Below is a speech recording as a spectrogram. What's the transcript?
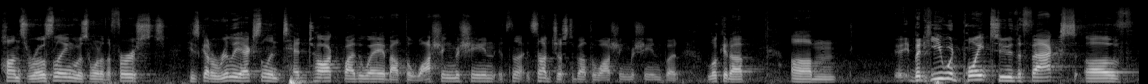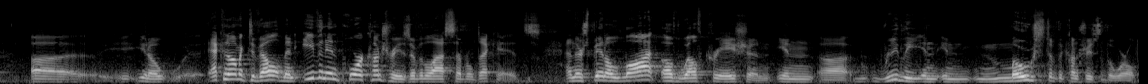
Hans Rosling was one of the first He's got a really excellent TED talk, by the way, about the washing machine. It's not, it's not just about the washing machine, but look it up. Um, but he would point to the facts of uh, you know, economic development, even in poor countries over the last several decades. And there's been a lot of wealth creation in uh, really in, in most of the countries of the world.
